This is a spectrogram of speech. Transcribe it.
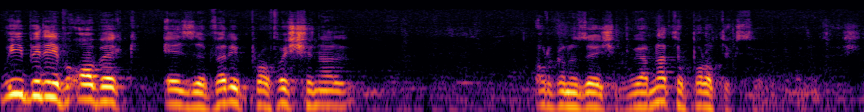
We believe OPEC is a very professional organization. We are not a politics organization.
